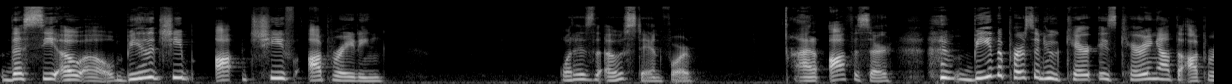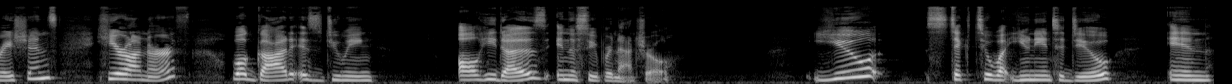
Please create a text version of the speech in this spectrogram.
the COO, be the chief op- chief operating. What does the O stand for? An officer. be the person who care is carrying out the operations here on earth while God is doing all he does in the supernatural. You stick to what you need to do in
